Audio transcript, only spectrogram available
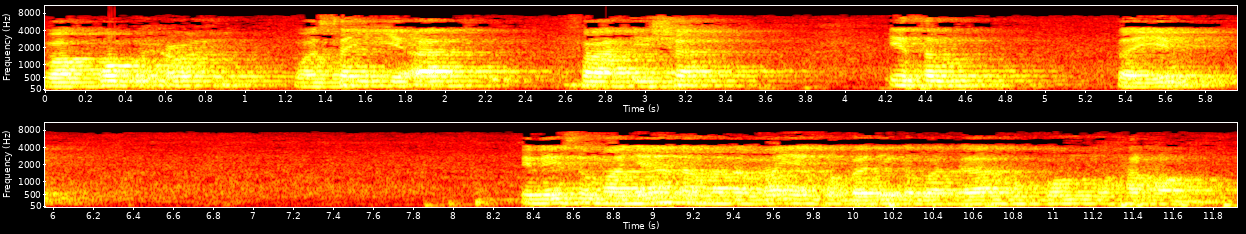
wa qubhun wa sayyi'ah fahisyah itsm tayyib ini semuanya nama-nama yang kembali kepada hukum muharram.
